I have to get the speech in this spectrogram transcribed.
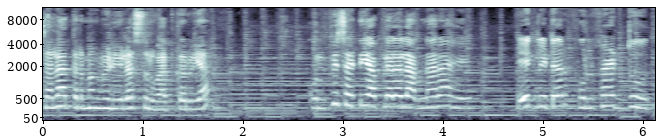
चला तर मग व्हिडिओला सुरुवात करूया. कुल्फीसाठी आपल्याला लागणार आहे एक लिटर फुल फॅट दूध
